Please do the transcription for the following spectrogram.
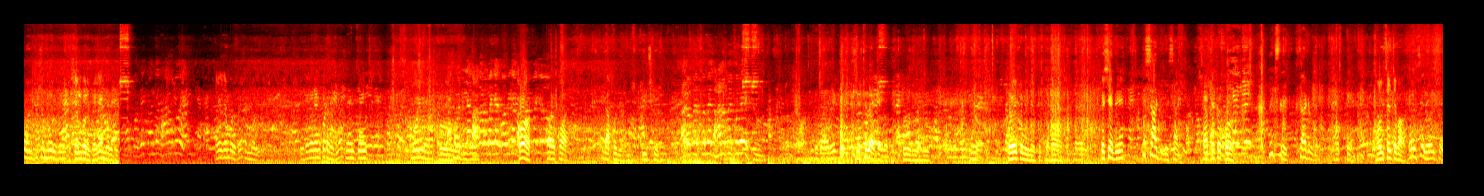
पंचवीस शंभर रुपये. शंभर रुपये का? सगळे शंभर रुपये? शंभर रुपये. तुमच्याकडे रेनकोट आहेत ना? रेनकोट होळी आहे. रुपये. हो कॉळ कॉळ. दाखवतो. यूज डायरेक्ट शेतीला वापरतात फळे पण इले हो. कशी आहे ती? साठ रुपये साठ. साठ रुपये फळ फिक्स रेट साठ रुपये. ओके. होलसेलचे भाव. होलसेल होलसेल.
